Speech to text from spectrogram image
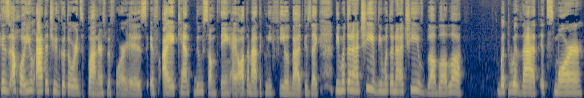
Because ako, yung attitude ko towards planners before is, if I can't do something, I automatically feel bad. Because like, di mo to na-achieve, di mo to na-achieve, blah, blah, blah. But with that, it's more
